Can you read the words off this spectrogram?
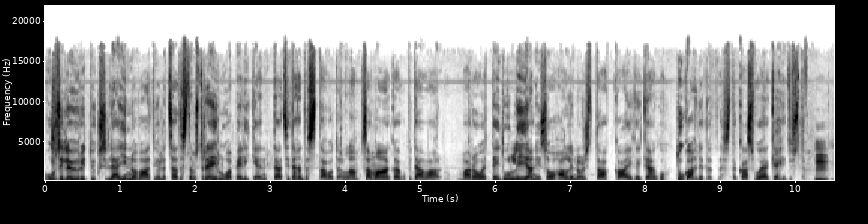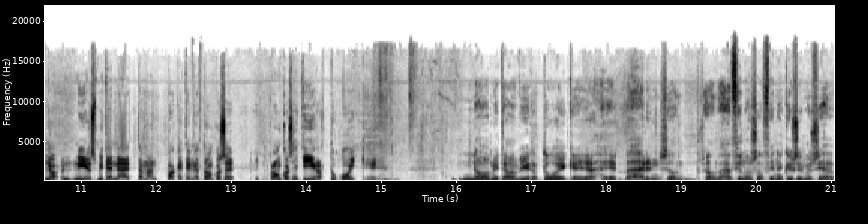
uusille yrityksille ja innovaatioille, että saataisiin tämmöistä reilua pelikenttää, että sitähän tässä tavoitellaan. Samaan aikaan kun pitää varoa, että ei tule liian iso hallinnollista taakkaa eikä ikään kuin tukahdeta tästä kasvua ja kehitystä. Mm, no Niels, miten näet tämän paketin, että onko se, onko se jiirattu oikein? No, mitä on viirattu oikein ja e- väärin, se on, se on vähän filosofinen kysymys ja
